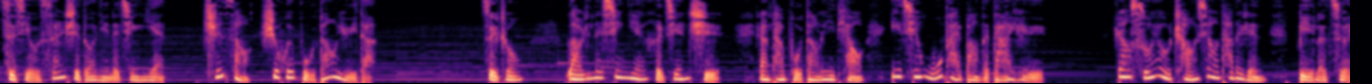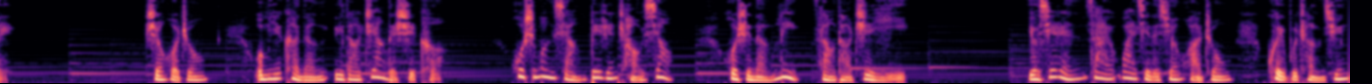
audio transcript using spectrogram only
自己有三十多年的经验，迟早是会捕到鱼的。最终，老人的信念和坚持。让他捕到了一条一千五百磅的大鱼，让所有嘲笑他的人闭了嘴。生活中，我们也可能遇到这样的时刻，或是梦想被人嘲笑，或是能力遭到质疑。有些人在外界的喧哗中溃不成军，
